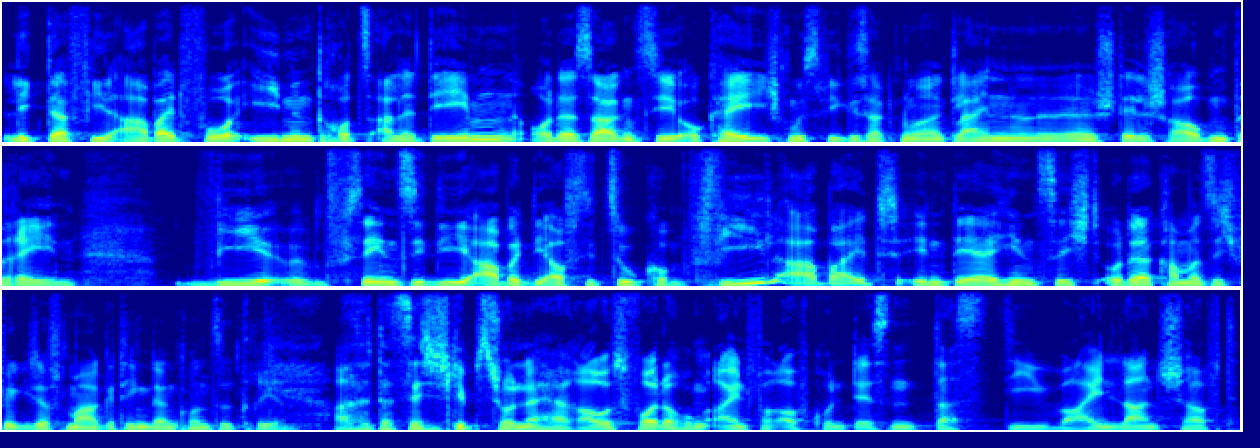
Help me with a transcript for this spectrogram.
Liegt da viel Arbeit vor Ihnen, trotz alledem? Oder sagen Sie, okay, ich muss, wie gesagt, nur an kleinen äh, Stellschrauben drehen? Wie äh, sehen Sie die Arbeit, die auf Sie zukommt? Viel Arbeit in der Hinsicht oder kann man sich wirklich aufs Marketing dann konzentrieren? Also tatsächlich gibt es schon eine Herausforderung, einfach aufgrund dessen, dass die Weinlandschaft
